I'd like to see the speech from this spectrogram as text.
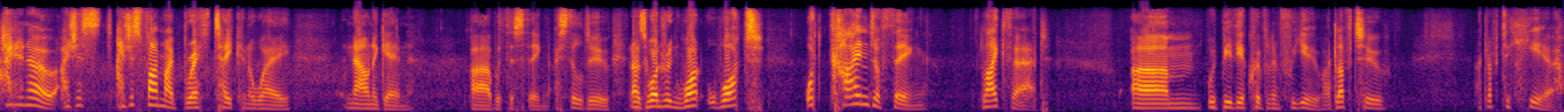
I don't know. I just I just find my breath taken away now and again uh, with this thing. I still do. And I was wondering what what what kind of thing like that um, would be the equivalent for you? I'd love to. I'd love to hear.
